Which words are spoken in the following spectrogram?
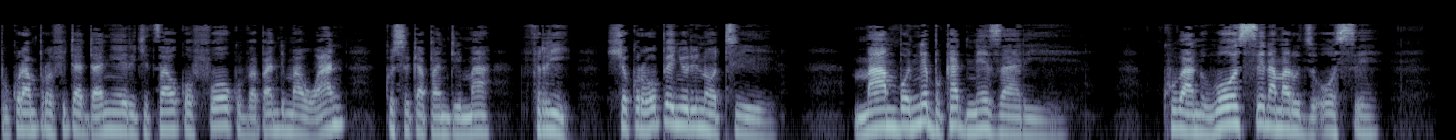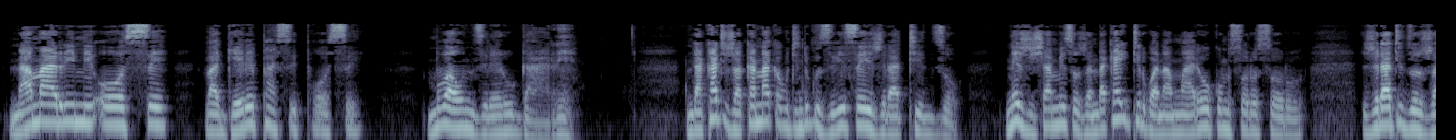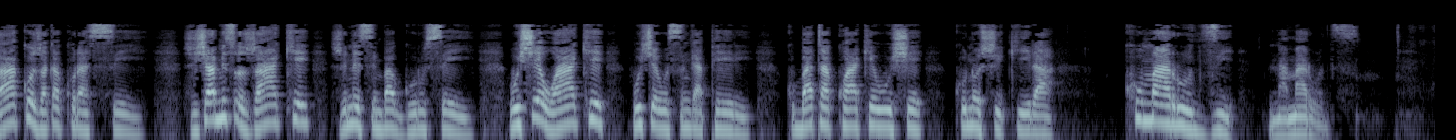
bhuku ramuprofita dhanieri chitsauko 4 kubva pandima 1 kusvika pandima 3 shoko roupenyu rinoti mambo nebhukadhinezari kuvanhu vose namarudzi ose namarimi ose vagere pasi pose muvaunzire rugare ndakati zvakanaka kuti ndikuzivisei zviratidzo nezvishamiso zvandakaitirwa namwari wokumusoro-soro. Zviratidzo zvako zvakakura sei? Zvishamiso zvake zvine simba guru sei? Ushe hwake ushe husingaperi. Kubata kwake ushe kunosvikira kumarudzi namarudzi.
